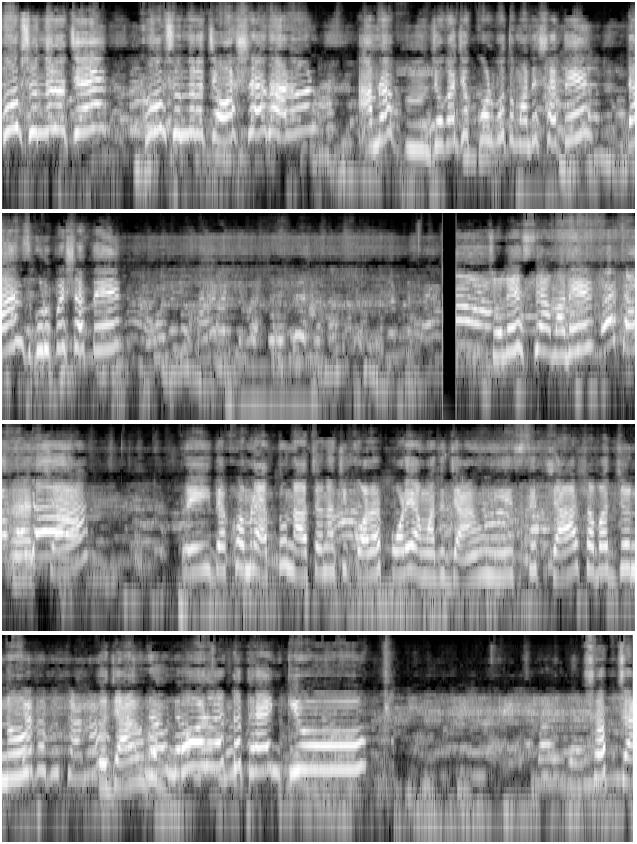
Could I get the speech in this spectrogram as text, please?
খুব সুন্দর হচ্ছে, খুব সুন্দর হচ্ছে, অসাধারণ। আমরা যোগাযোগ করব তোমাদের সাথে ডান্স গ্রুপের সাথে। চলে এসছে আমাদের চা। তো এই দেখো আমরা এত নাচানাচি করার পরে আমাদের জায়ং নিয়ে এসছে চা সবার জন্য। তো জায়ং বড় একটা থ্যাংক ইউ সব চা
